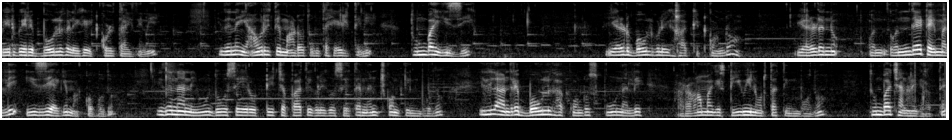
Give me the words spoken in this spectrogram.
ಬೇರೆ ಬೇರೆ ಬೌಲ್ಗಳಿಗೆ ಇಟ್ಕೊಳ್ತಾ ಇದ್ದೀನಿ. ಇದನ್ನು ಯಾವ ರೀತಿ ಮಾಡೋದು ಅಂತ ಹೇಳ್ತೀನಿ. ತುಂಬ ಈಸಿ. ಎರಡು ಬೌಲ್ಗಳಿಗೆ ಹಾಕಿಟ್ಕೊಂಡು ಎರಡನ್ನು ಒಂದು, ಒಂದೇ ಟೈಮಲ್ಲಿ ಈಸಿಯಾಗಿ ಮಾಡ್ಕೋಬೋದು. ಇದನ್ನು ನೀವು ದೋಸೆ, ರೊಟ್ಟಿ, ಚಪಾತಿಗಳಿಗೂ ಸಹಿತ ನಂಚ್ಕೊಂಡು ತಿನ್ಬೋದು. ಇಲ್ಲ ಅಂದರೆ ಬೌಲ್ಗೆ ಹಾಕ್ಕೊಂಡು ಸ್ಪೂನಲ್ಲಿ ಆರಾಮಾಗಿ ಟಿ ವಿ ನೋಡ್ತಾ ತಿನ್ಬೋದು. ತುಂಬ ಚೆನ್ನಾಗಿರುತ್ತೆ.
